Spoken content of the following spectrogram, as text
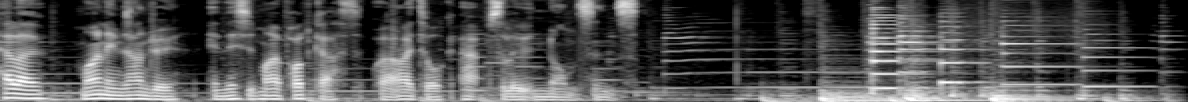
Hello, my name's Andrew, and this is my podcast where I talk absolute nonsense.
